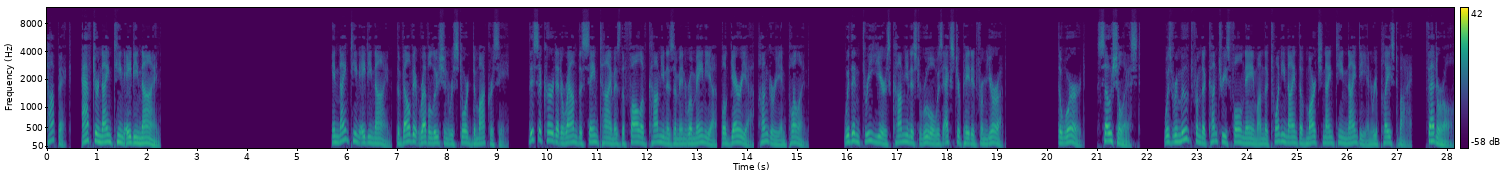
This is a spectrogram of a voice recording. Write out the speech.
After 1989 In 1989, the Velvet Revolution restored democracy. This occurred at around the same time as the fall of communism in Romania, Bulgaria, Hungary and Poland. Within three years communist rule was extirpated from Europe. The word, socialist, was removed from the country's full name on 29 March 1990 and replaced by federal.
